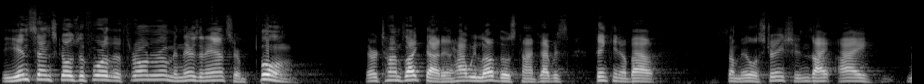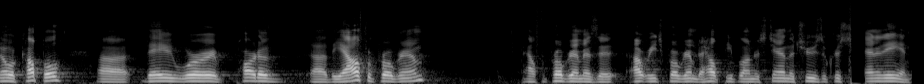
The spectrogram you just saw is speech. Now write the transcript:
the incense goes before the throne room, and there's an answer. Boom. There are times like that, and how we love those times. I was thinking about some illustrations. I, I know a couple. Uh, they were part of uh, the Alpha program. Alpha program is an outreach program to help people understand the truths of Christianity and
